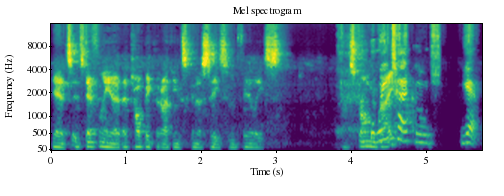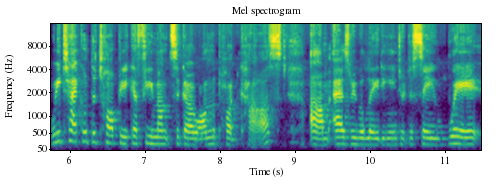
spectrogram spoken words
yeah, it's it's definitely a, a topic that I think is going to see some fairly strong Well, we tackled, yeah, we tackled the topic a few months ago on the podcast um, as we were leading into it to see where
